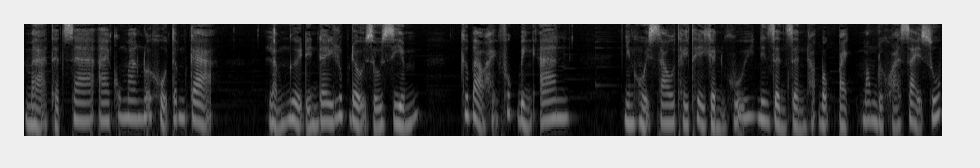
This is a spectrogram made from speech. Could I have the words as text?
Mà thật ra ai cũng mang nỗi khổ tâm cả. Lắm người đến đây lúc đầu giấu giếm, cứ bảo hạnh phúc bình an. Nhưng hồi sau thấy thầy gần gũi nên dần dần họ bộc bạch mong được hóa giải giúp.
